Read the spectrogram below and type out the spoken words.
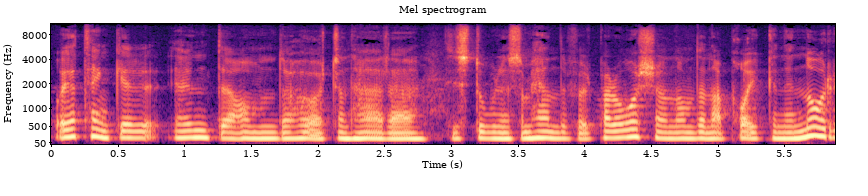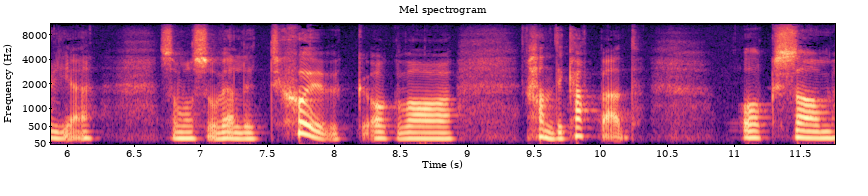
Och jag tänker, jag vet inte om du har hört den här uh, historien som hände för ett par år sedan om den här pojken i Norge som var så väldigt sjuk och var handikappad. Och som,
